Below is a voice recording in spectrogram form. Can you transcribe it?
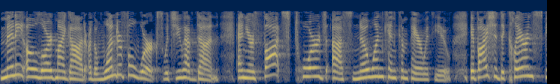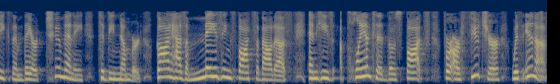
Many, O Lord my God, are the wonderful works which you have done and your thoughts towards us no one can compare with you. If I should declare and speak them, they are too many to be numbered. God has amazing thoughts about us and He's planted those thoughts for our future within us.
